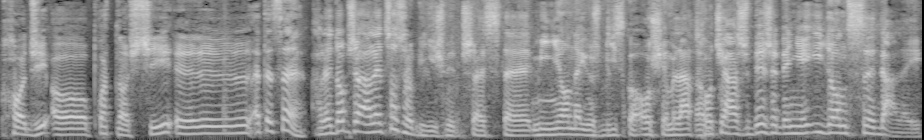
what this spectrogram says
chodzi o płatności y, ETC. Ale dobrze, ale co zrobiliśmy przez te minione już blisko 8 lat, chociażby, żeby nie idąc dalej?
